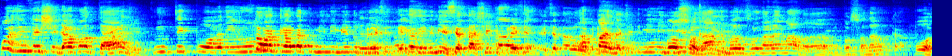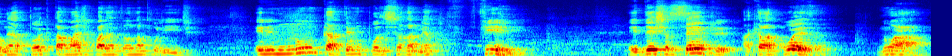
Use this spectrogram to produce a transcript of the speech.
Pode investigar à vontade. Não tem porra nenhuma. Então acaba com o mimimi do Entendeu? presidente. Então, mimimi. Você tá cheio de presidente. Você tá, rapaz, tá cheio de mimimi. O Bolsonaro, o Bolsonaro é malandro. O Bolsonaro é um cara. Pô, não é à toa que tá mais de 40 anos na política. Ele nunca tem um posicionamento firme. Ele deixa sempre aquela coisa no ar.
